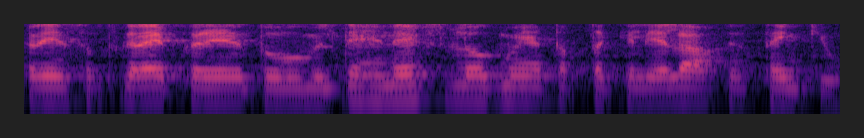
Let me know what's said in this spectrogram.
करें सब्सक्राइब करें। तो मिलते हैं नेक्स्ट व्लॉग में। तब तक के लिए अल्लाह हाफिज़। थैंक यू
